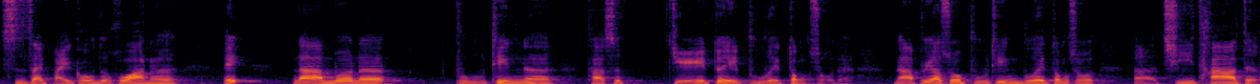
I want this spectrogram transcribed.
是在白宫的话呢，哎，那么呢，普京呢他是绝对不会动手的。那不要说普京不会动手，呃，其他的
